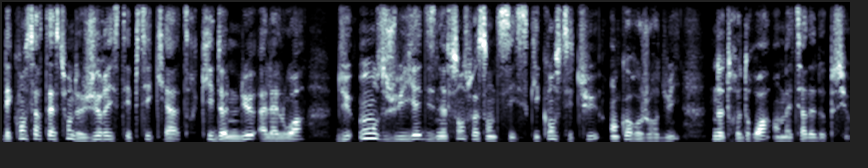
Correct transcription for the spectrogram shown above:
les concertations de juristes et psychiatres qui donnent lieu à la loi du 11 juillet 1966, qui constitue encore aujourd'hui notre droit en matière d'adoption.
